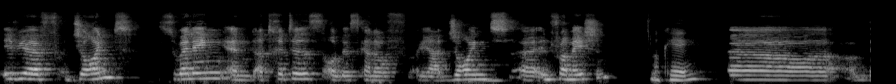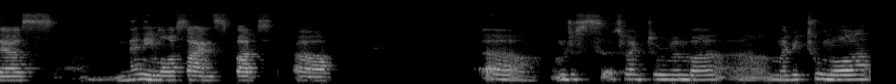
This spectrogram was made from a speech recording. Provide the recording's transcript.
if you have joint swelling and arthritis, all this kind of yeah joint uh, inflammation. Okay. Uh, there's many more signs, but uh, uh I'm just trying to remember uh, maybe two more.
